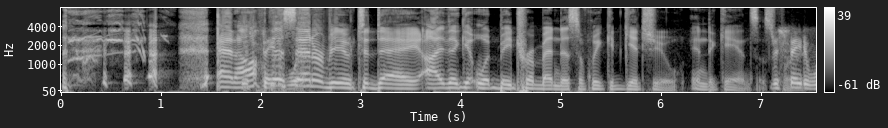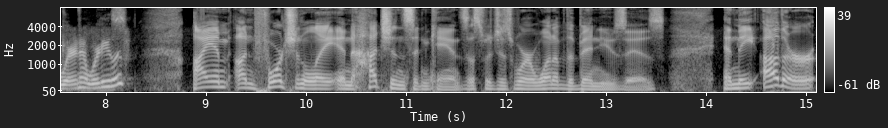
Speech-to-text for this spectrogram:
and off this interview today, I think it would be tremendous if we could get you into Kansas. The state of where now? Where do you live? I am unfortunately in Hutchinson, Kansas, which is where one of the venues is. And the other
